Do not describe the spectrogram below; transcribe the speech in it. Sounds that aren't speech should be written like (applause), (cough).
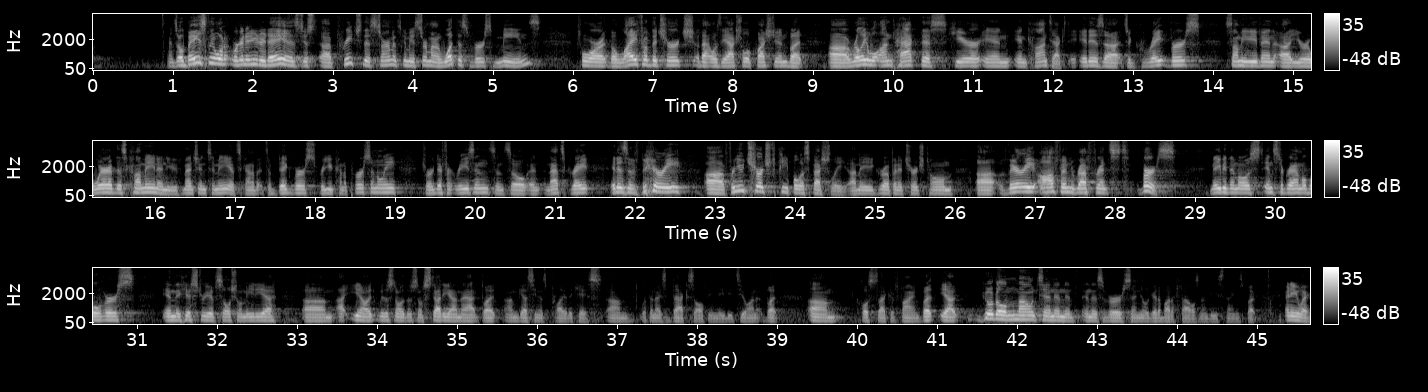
And so basically, what we're going to do today is just uh, preach this sermon. It's going to be a sermon on what this verse means for the life of the church. That was the actual question, but uh, really we'll unpack this here in, in context. It is a, it's a great verse. Some of you even, uh, you're aware of this coming, and you've mentioned to me it's kind of it's a big verse for you kind of personally for different reasons, and so, and, and that's great. It is a very, uh, for you churched people especially, I mean, you grew up in a churched home, uh, very often referenced verse. Maybe the most Instagrammable verse in the history of social media. Um, I, you know, there's no, there's no study on that, but I'm guessing it's probably the case um, with a nice back selfie maybe too on it. But um, closest I could find. But yeah, Google mountain in, in this verse, and you'll get about a thousand of these things. But anyway,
